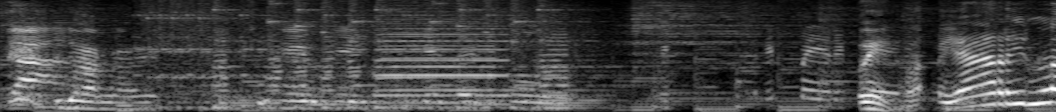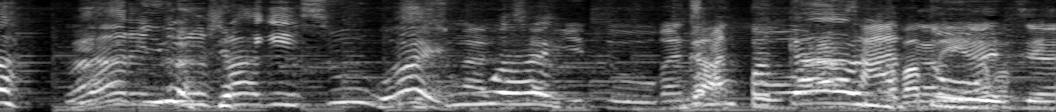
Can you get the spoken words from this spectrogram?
Ya, Jangan. Request. Weh, biarin lah. Biarin terus lagi. Sesuai. Bisa gitu kan Enggak, satu empat kali. satu. Apa-apa. Kali aja,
